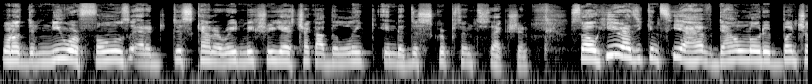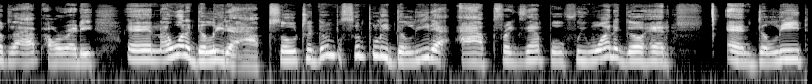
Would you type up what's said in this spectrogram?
one of the newer phones at a discounted rate, make sure you guys check out the link in the description section. So here, as you can see, I have downloaded a bunch of the app already, and I want to delete an app. So to simply delete an app, for example, if we want to go ahead and delete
